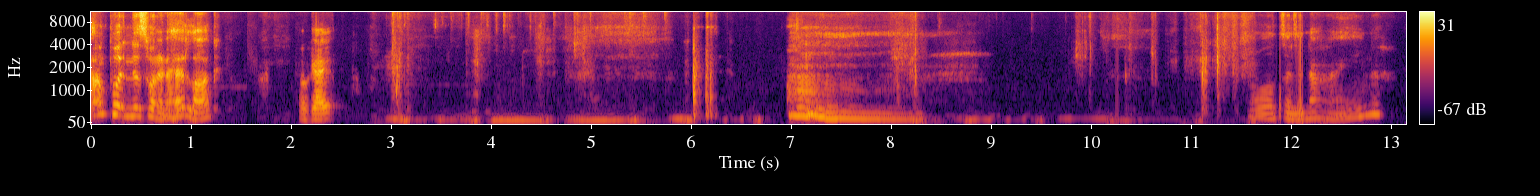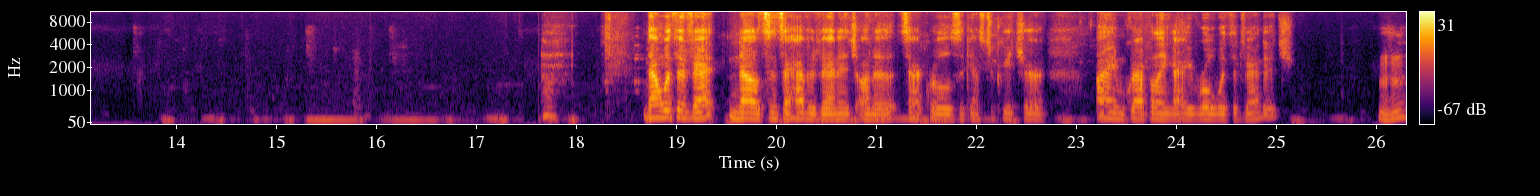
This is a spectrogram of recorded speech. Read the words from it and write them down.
I'm putting this one in a headlock. Okay. Hmm. Rolled a nine. Now with advan now since I have advantage on a attack rolls against a creature, I am grappling. I roll with advantage. Mm-hmm.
